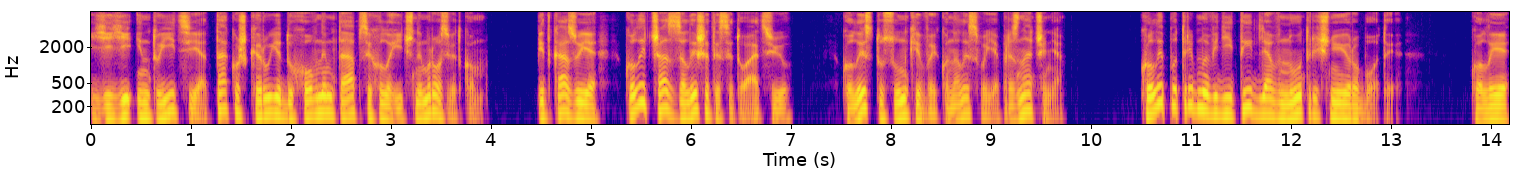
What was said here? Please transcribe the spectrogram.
Її інтуїція також керує духовним та психологічним розвитком, підказує, коли час залишити ситуацію, коли стосунки виконали своє призначення, коли потрібно відійти для внутрішньої роботи, коли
